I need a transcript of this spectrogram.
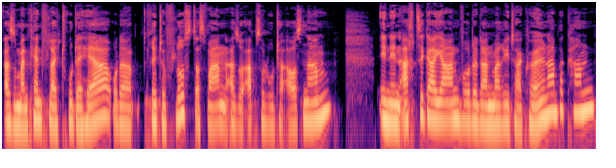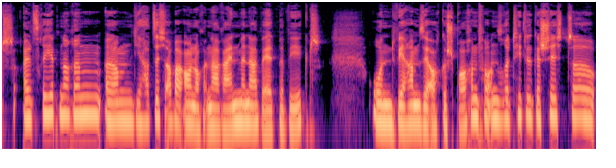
Also man kennt vielleicht Trude Herr oder Grete Fluss, das waren also absolute Ausnahmen. In den 80er Jahren wurde dann Marita Köllner bekannt als Rednerin. Ähm, die hat sich aber auch noch in der reinen Männerwelt bewegt. Und wir haben sie auch gesprochen für unsere Titelgeschichte.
